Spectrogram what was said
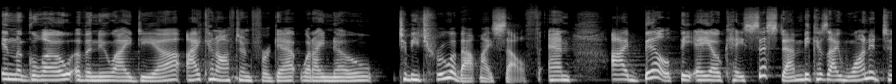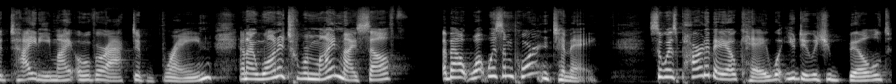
In the glow of a new idea, I can often forget what I know to be true about myself. And I built the AOK system because I wanted to tidy my overactive brain and I wanted to remind myself about what was important to me. So as part of AOK, what you do is you build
